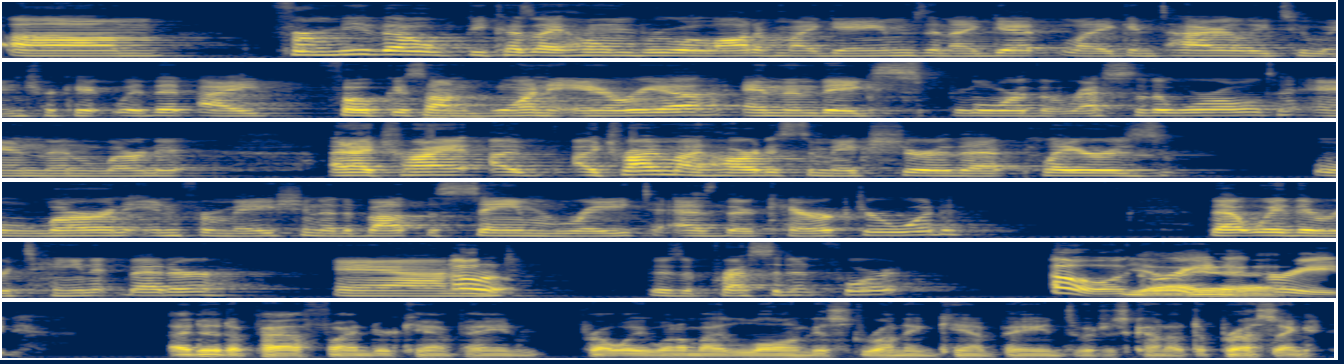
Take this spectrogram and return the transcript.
Um, for me though, because I homebrew a lot of my games and I get like entirely too intricate with it, I focus on one area and then they explore the rest of the world and then learn it. And I try I, I try my hardest to make sure that players learn information at about the same rate as their character would. That way they retain it better and oh. there's a precedent for it. Oh, agreed, yeah, I, uh, agreed. I did a Pathfinder campaign, probably one of my longest running campaigns, which is kind of depressing.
